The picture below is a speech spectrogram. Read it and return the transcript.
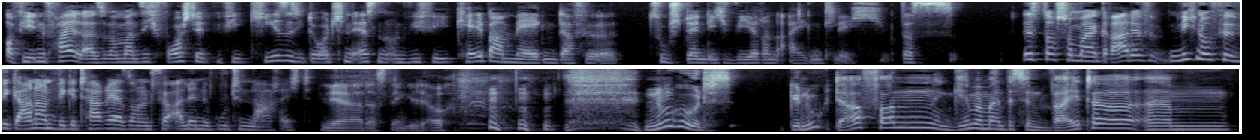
Auf jeden Fall. Also wenn man sich vorstellt, wie viel Käse die Deutschen essen und wie viel Kälbermägen dafür zuständig wären eigentlich. Das ist doch schon mal gerade nicht nur für Veganer und Vegetarier, sondern für alle eine gute Nachricht. Ja, das denke ich auch. Nun gut, genug davon. Gehen wir mal ein bisschen weiter. Ähm,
